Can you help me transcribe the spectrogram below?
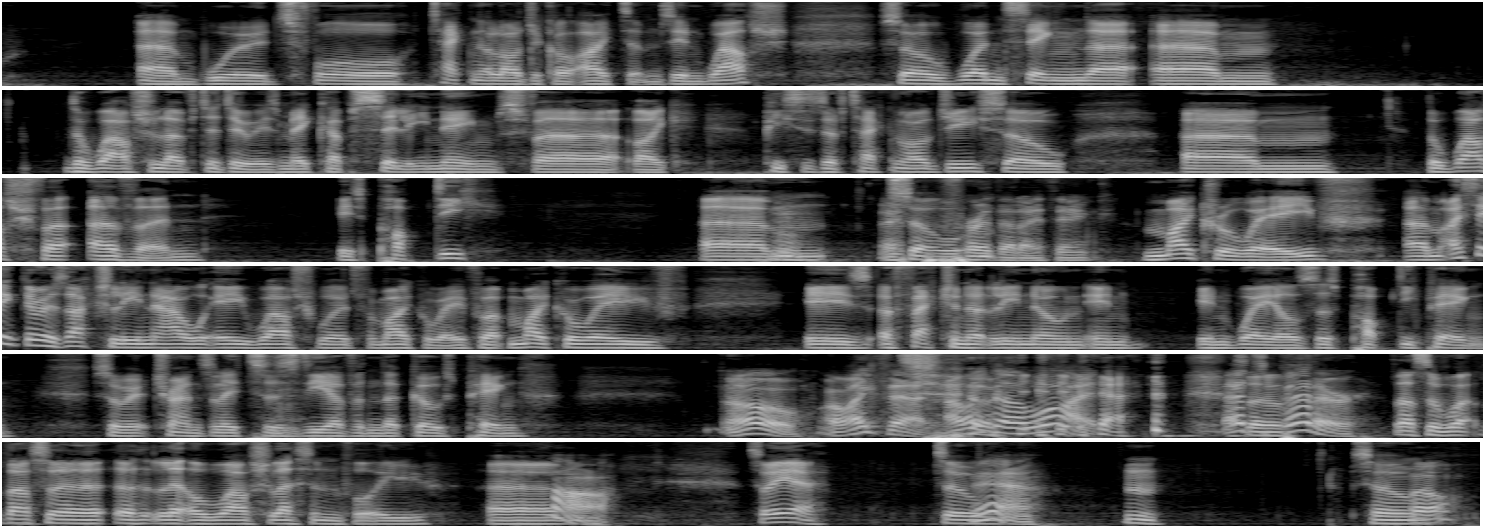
um, words for technological items in Welsh. So one thing that um, the Welsh love to do is make up silly names for like pieces of technology. So um, the Welsh for oven is popdi. Um, I so prefer that. I think. microwave. Um, I think there is actually now a Welsh word for microwave, but microwave is affectionately known in in Wales as popdi ping. So it translates as the oven that goes ping. Oh, I like that. I like that a lot. yeah, That's So- better. that's a that's a, a little Welsh lesson for you. Um, Ah, So yeah, so yeah. but So Well,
